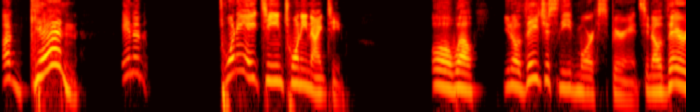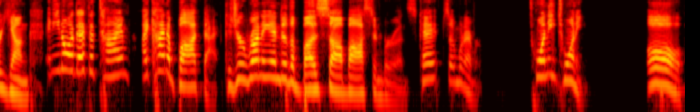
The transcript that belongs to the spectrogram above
again in a 2018, 2019. Oh, well, you know, they just need more experience. You know, they're young. And you know what? At the time, I kind of bought that because you're running into the buzzsaw Boston Bruins. Okay. So, whatever. 2020. Oh,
